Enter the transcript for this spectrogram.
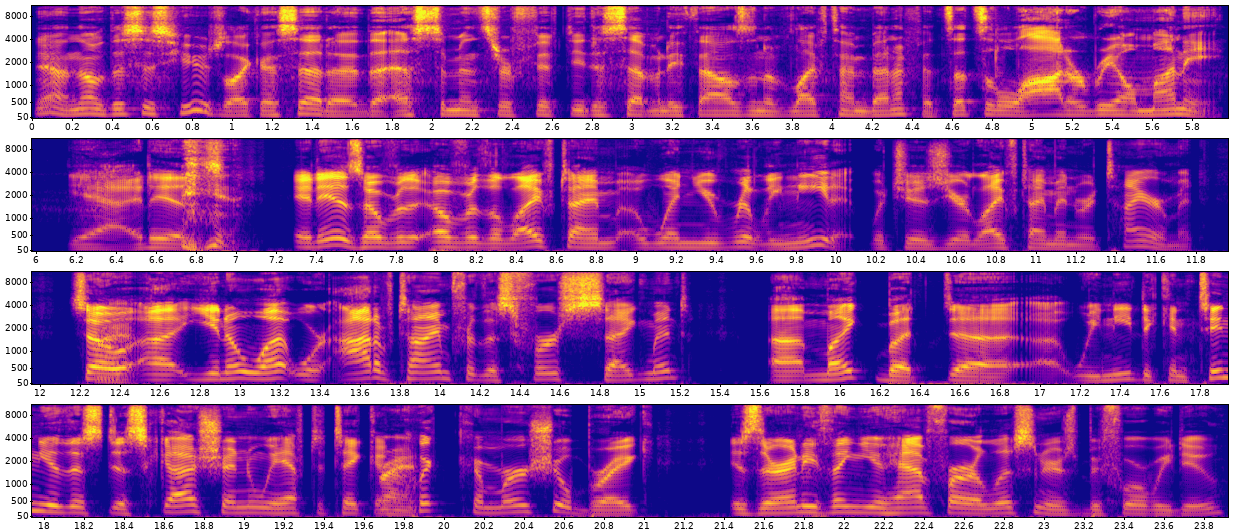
yeah. No, this is huge. Like I said, uh, the estimates are fifty to seventy thousand of lifetime benefits. That's a lot of real money. Yeah, it is. it is over the, over the lifetime when you really need it, which is your lifetime in retirement. So, Right. uh, you know what? We're out of time for this first segment, uh, Mike, but uh, we need to continue this discussion. We have to take a Right. quick commercial break. Is there anything you have for our listeners before we do?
